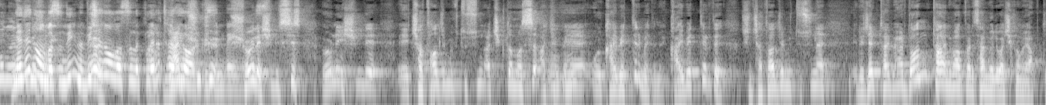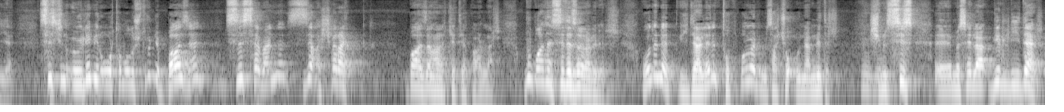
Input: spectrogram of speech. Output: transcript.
oluyor. Neden bizim- olmasın değil mi? Bütün Evet. olasılıkları tarıyor yani çünkü bizim beynimiz. şöyle şimdi siz örneğin şimdi e, Çatalca müftüsünün açıklaması AKP'ye oy kaybettirmedi mi? Kaybettirdi. Şimdi Çatalca müftüsüne Recep Tayyip Erdoğan mı talimat verdi sen böyle bir açıklama yap diye? Siz şimdi öyle bir ortam oluşturunca bazen sizi sevenler sizi aşarak bazen hareket yaparlar. Bu bazen size de zarar verir. O nedenle liderlerin topluma verdiği mesaj çok önemlidir. Şimdi siz e, mesela bir lider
